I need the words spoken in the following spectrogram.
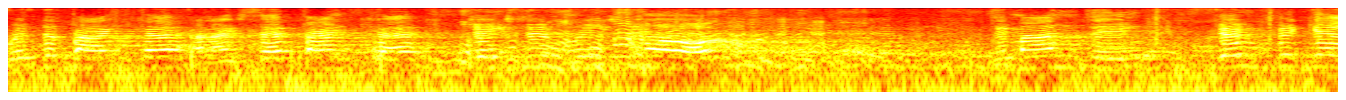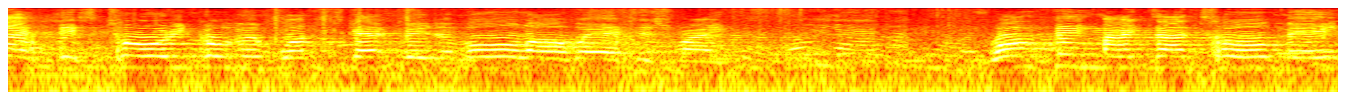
with the banker, and I said banker, Jason Rees-Mogg, demanding, don't forget this Tory government wants to get rid of all our workers' rights. Oh, yeah. One thing my dad taught me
